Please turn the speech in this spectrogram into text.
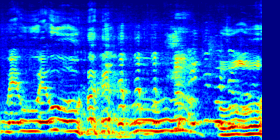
Uwe uwe u. Uh, uh.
